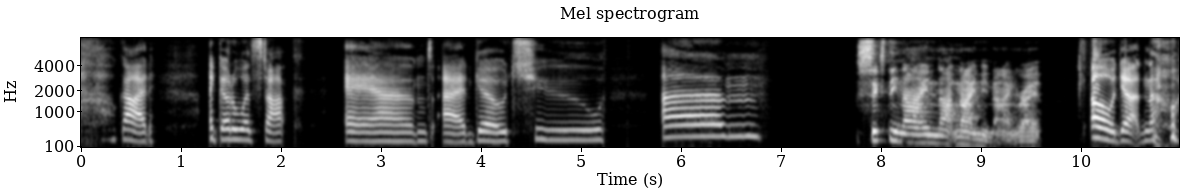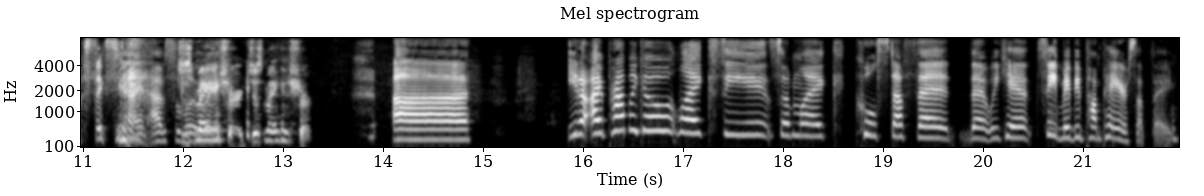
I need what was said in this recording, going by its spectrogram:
oh God, I go to Woodstock and I'd go to um 69, not 99, right? oh yeah, no, 69 absolutely. Just making sure. Just making sure. Uh you know, I'd probably go like see some like cool stuff that that we can't see, maybe Pompeii or something.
